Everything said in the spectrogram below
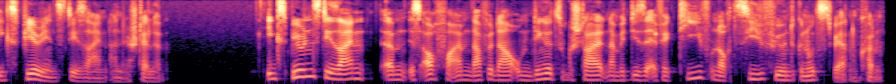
Experience Design an der Stelle. Experience Design ähm, ist auch vor allem dafür da, um Dinge zu gestalten, damit diese effektiv und auch zielführend genutzt werden können.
